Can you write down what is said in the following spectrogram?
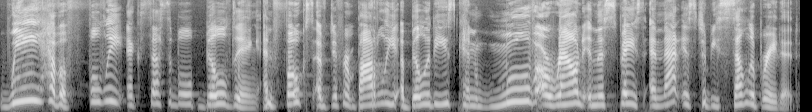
we have a fully accessible building, and folks of different bodily abilities can move around in this space, and that is to be celebrated.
